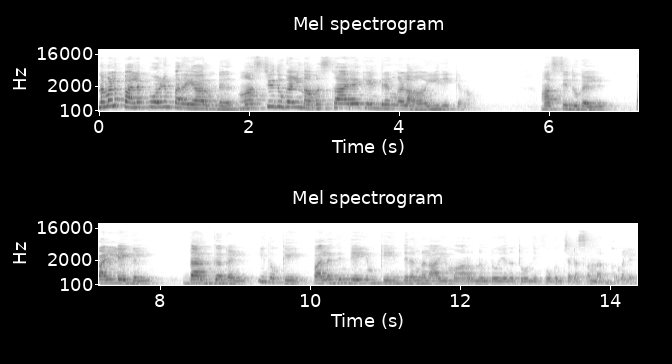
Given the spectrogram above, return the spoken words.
നമ്മൾ പലപ്പോഴും പറയാറുണ്ട് മസ്ജിദുകൾ നമസ്കാര കേന്ദ്രങ്ങളായിരിക്കണം. മസ്ജിദുകൾ പള്ളികൾ ദർഗകൾ ഇതൊക്കെ പലതിന്റെയും കേന്ദ്രങ്ങളായി മാറുന്നുണ്ടോ എന്ന് തോന്നിപ്പോകും ചില സന്ദർഭങ്ങളിൽ.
